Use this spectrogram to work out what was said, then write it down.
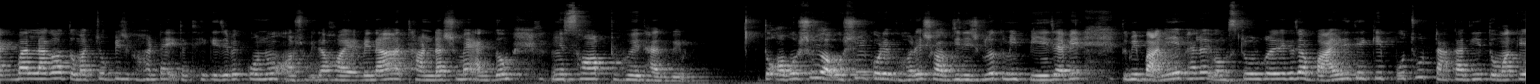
একবার লাগাও, তোমার চব্বিশ ঘণ্টা এটা থেকে যাবে, কোনো অসুবিধা হবে না। ঠান্ডার সময় একদম সফট হয়ে থাকবে। তো অবশ্যই অবশ্যই করে ঘরে সব জিনিসগুলো তুমি পেয়ে যাবে। তুমি বানিয়ে ফেলো এবং স্টোর করে রেখে যাও। বাইরে থেকে প্রচুর টাকা দিয়ে তোমাকে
